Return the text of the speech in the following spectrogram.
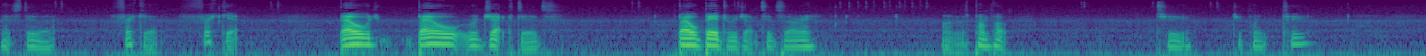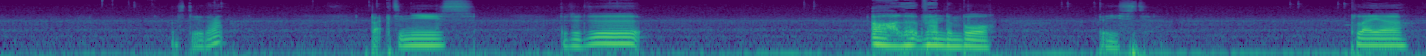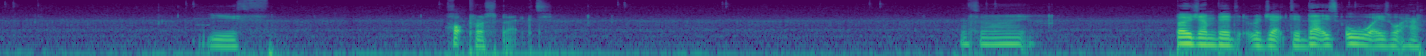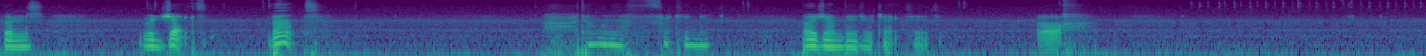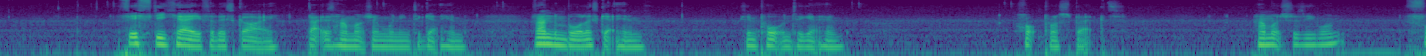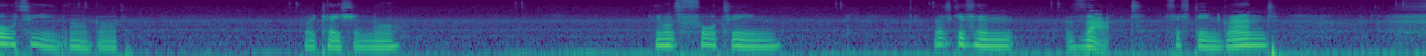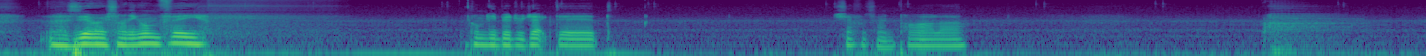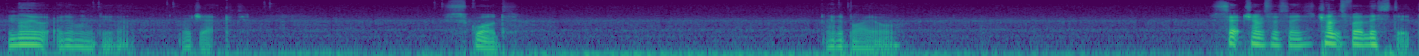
let's do it. Frick it. Frick it. Bale, Bale rejected. Bale bid rejected, sorry. Right, let's pump up to 2.2. Let's do that. Back to news. Da -da -da. Oh, look, Vanden Borre. Beast. Player. Youth. Hot prospect. That's alright. Bojan bid rejected. That is always what happens. Reject that. I don't want to freaking Bojan bid rejected. Ugh. 50k for this guy. That is how much I'm willing to get him. Vanden Borre, let's get him. It's important to get him. Hot prospect. How much does he want? 14. Oh god. Rotation no. He wants 14. Let's give him that. 15 grand. Uh, zero signing on fee. Kompany bid rejected. Sign Parlour. No, I don't want to do that. Reject. Squad. Adebayor. Set transfer status. Transfer listed.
